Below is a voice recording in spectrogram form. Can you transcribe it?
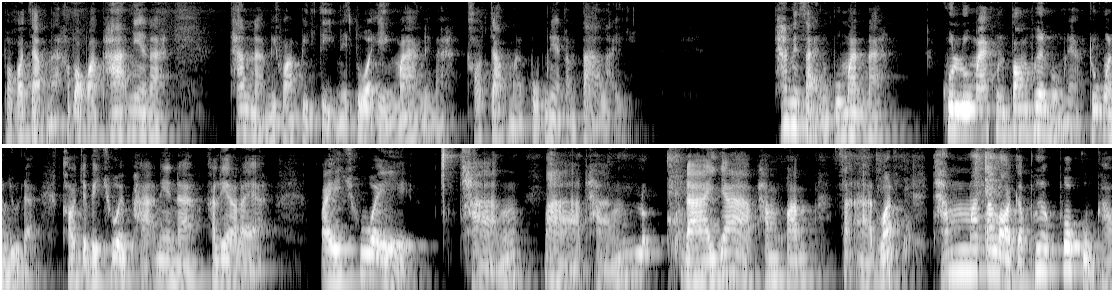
พอเขาจับนะเขาบอกว่าพระเนี่ยนะท่านนะมีความปิติในตัวเองมากเลยนะเขาจับมาปุ๊บเนี่ยน้ำตาไหล ถ้าเป็นสายหลวงปู่มั่นนะคุณรู้ไหมคุณต้อมเพื่อนผมเนี่ย ทุกวันหยุดอะเขาจะไปช่วยพระเนี่ยนะเขาเรียกอะไรอะไปช่วย ถางป่าถางดายหญ้าทำความสะอาดวัดทำมาตลอดกับเพื่อพวกกลุ่มเขา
